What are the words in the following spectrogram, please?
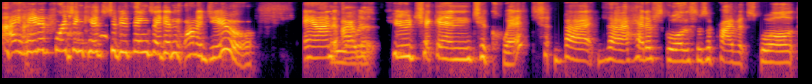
I hated forcing kids to do things they didn't want to do. And i, I was it. too chicken to quit but the head of school this was a private school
